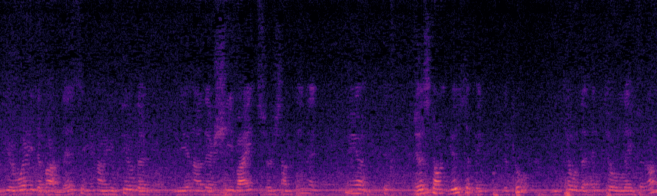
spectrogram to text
if you're worried about this and you know you feel that you know they're Shivites or something, that you know just don't use the big the book until the until later on.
